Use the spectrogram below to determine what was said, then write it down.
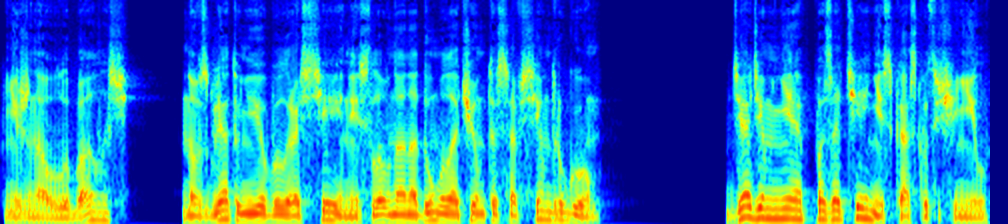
Княжна улыбалась, но взгляд у нее был рассеянный, словно она думала о чем-то совсем другом. «Дядя мне по затейне сказку сочинил.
